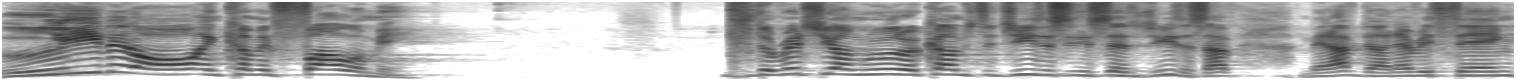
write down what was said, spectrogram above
leave it all and come and follow me. The rich young ruler comes to Jesus and he says, Jesus, I've, man, I've done everything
